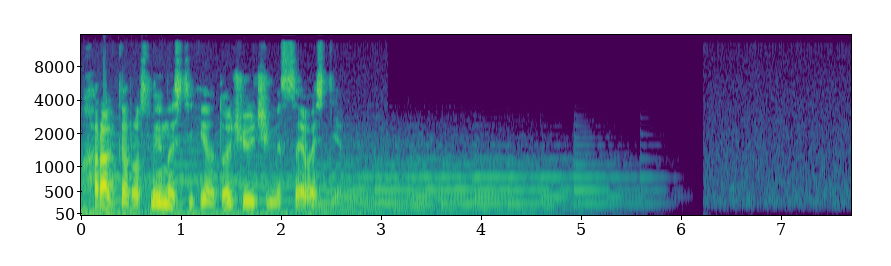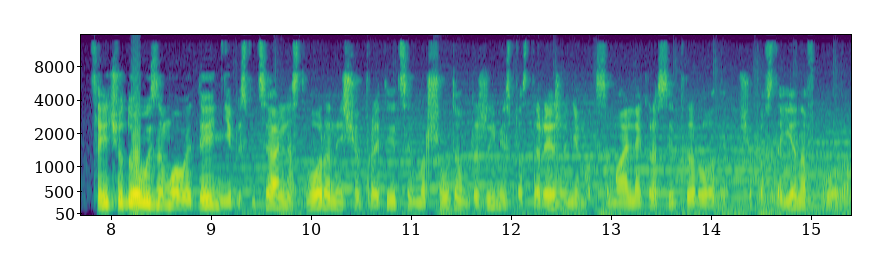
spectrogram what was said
характер рослинності і оточуючі місцевості. Цей чудовий зимовий день ніби спеціально створений, щоб пройти цим маршрутом в режимі спостереження максимальної краси природи, що повстає навколо.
